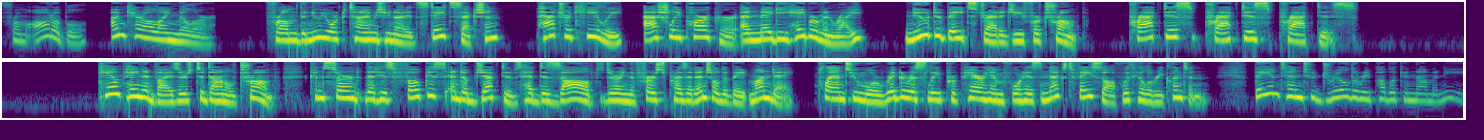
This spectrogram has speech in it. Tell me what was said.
From Audible, I'm Caroline Miller. From the New York Times United States section, Patrick Healy, Ashley Parker, and Maggie Haberman write New Debate Strategy for Trump Practice, Practice, Practice. Campaign advisers to Donald Trump, concerned that his focus and objectives had dissolved during the first presidential debate Monday, plan to more rigorously prepare him for his next face off with Hillary Clinton. They intend to drill the Republican nominee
